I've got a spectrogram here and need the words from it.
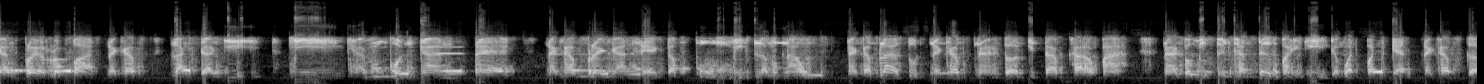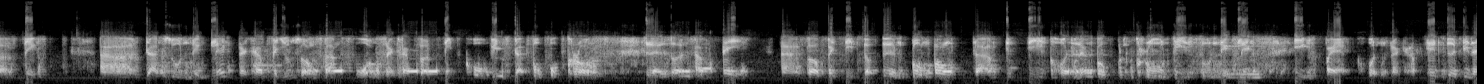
การแพร่ระบาดนะครับ หลังจากที่ มีแคมป์คนงานแต่นะครับรายการแหกกับภูมิลำเนานะครับล่าสุดนะครับนะก็ติดตามข่าวมานะก็มีเกิดคัตเตอร์ใหม่ที่จังหวัดปัตแก่นนะครับก็เด็กอ่าจากศูนย์เด็กเล็กนะครับอายุสองสามขวบนะครับก็ติดโควิดจากผู้ปกครอง และก็ทำให้ อ่าก็ไปติดกับเพื่อนรวมป้องสามสิบสี่คน และก็คุณครูที่ศูนย์เด็กเล็กอีกแปดคนนะครับเหตุเกิดที่ไหน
